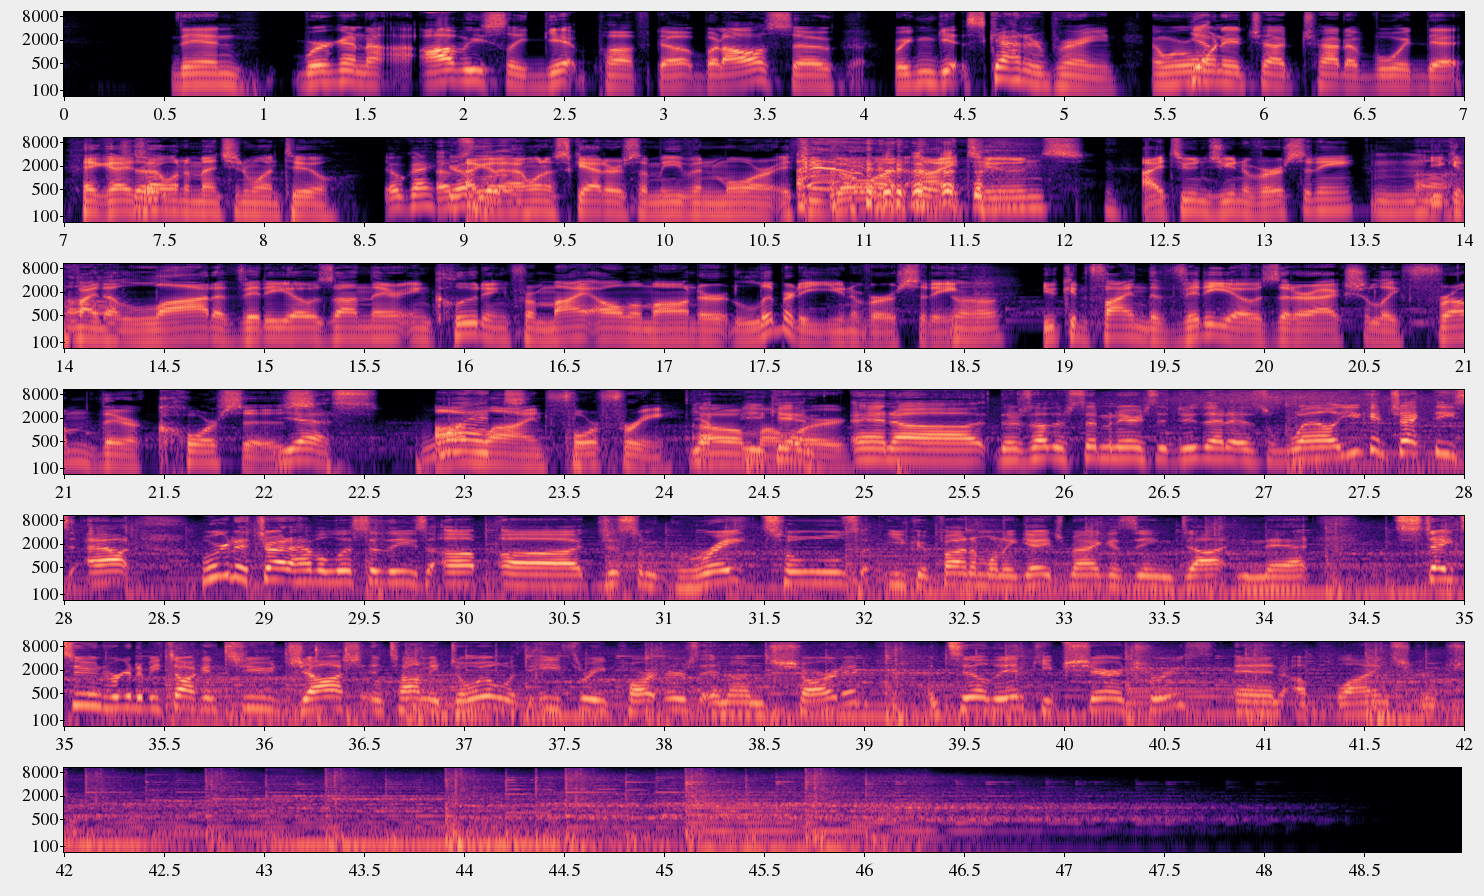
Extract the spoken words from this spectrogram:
then we're gonna obviously get puffed up, but also we can get scatterbrained, and we're Yep. wanting to try try to avoid that. Hey guys, So- I want to mention one too. Okay, go I, ahead. got, I want to scatter some even more. If you go on iTunes, iTunes University, Mm-hmm. you can find a Uh-huh. lot of videos on there, including from my alma mater, Liberty University. Uh-huh. You can find the videos that are actually from their courses yes. Online for free. Yep, Oh, my can. word. And uh, there's other seminaries that do that as well. You can check these out. We're going to try to have a list of these up. Uh, just some great tools. You can find them on engagemagazine.net. Stay tuned. We're going to be talking to Josh and Tommy Doyle with E3 Partners and Uncharted. Until then, keep sharing truth and applying scripture.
